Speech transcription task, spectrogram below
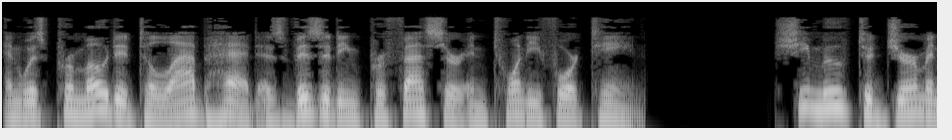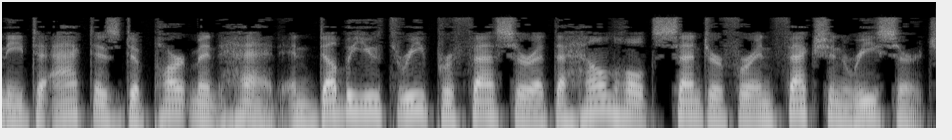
and was promoted to lab head as visiting professor in 2014. She moved to Germany to act as department head and W3 professor at the Helmholtz Center for Infection Research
